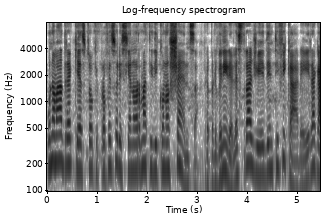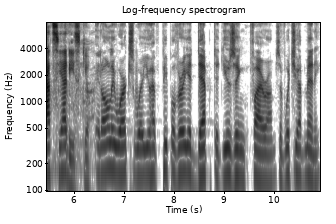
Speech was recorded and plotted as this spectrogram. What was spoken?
una madre ha chiesto che professori siano armati di conoscenza per prevenire le stragi e identificare i ragazzi a rischio. It only works where you have people very adept at using firearms, of which you have many.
